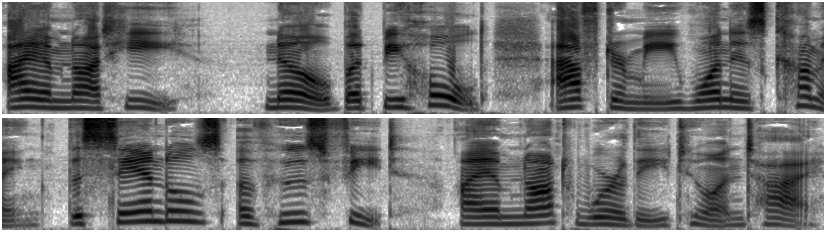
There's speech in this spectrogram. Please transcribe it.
I am not he. No, but behold, after me one is coming, the sandals of whose feet I am not worthy to untie.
